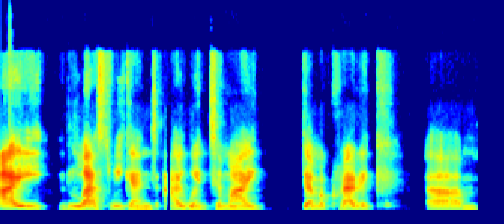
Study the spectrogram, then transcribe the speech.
I last weekend I went to my Democratic um,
